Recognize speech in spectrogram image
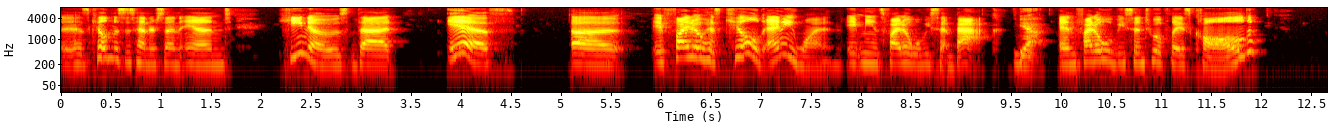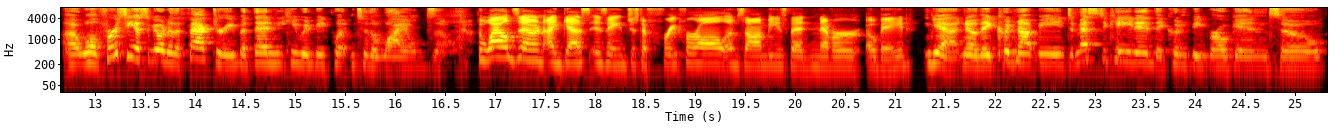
has killed Mrs. Henderson, and he knows that if uh if Fido has killed anyone, it means Fido will be sent back, Yeah. and Fido will be sent to a place called Uh, well, first he has to go to the factory, but then he would be put into the wild zone. the Wild Zone. I guess is a just a free for all of zombies that never obeyed. Yeah, no, they could not be domesticated, they couldn't be broken, so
